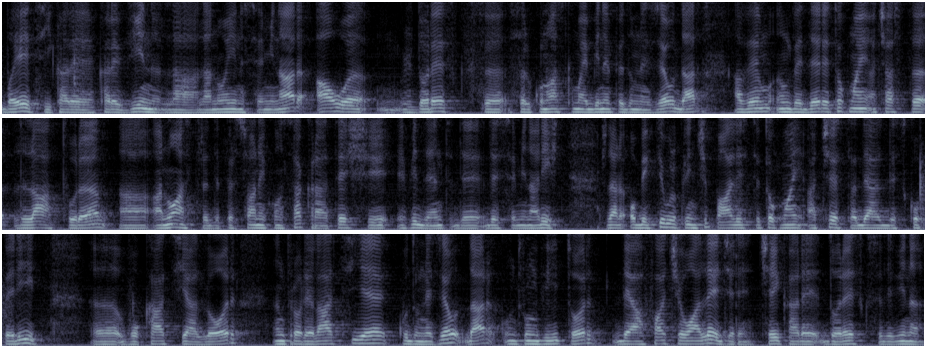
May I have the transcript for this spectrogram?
băieții care, care vin la, la noi în seminar au, uh, își doresc să, să-L cunoască mai bine pe Dumnezeu, dar avem în vedere tocmai această latură a, a noastră de persoane consacrate și, evident, de, de seminariști. Dar obiectivul principal este tocmai acesta de a descoperi uh, Uh, vocația lor într-o relație cu Dumnezeu, dar într-un viitor de a face o alegere. Cei care doresc să devină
